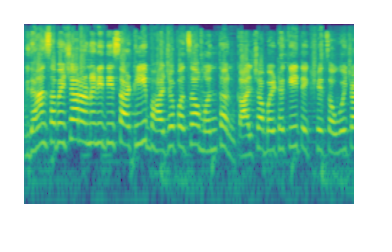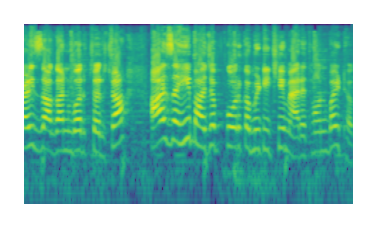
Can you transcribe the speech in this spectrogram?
विधानसभेच्या रणनीतीसाठी भाजपचं मंथन. कालच्या बैठकीत एकशे चव्वेचाळीस जागांवर चर्चा. आजही भाजप कोर कमिटीची मॅरेथॉन बैठक.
